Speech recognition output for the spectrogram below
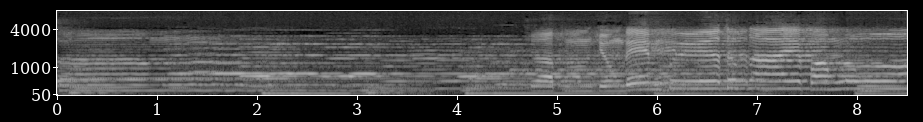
sang. Chập trùng đêm khuya thức ai phòng luôn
